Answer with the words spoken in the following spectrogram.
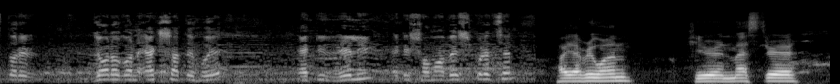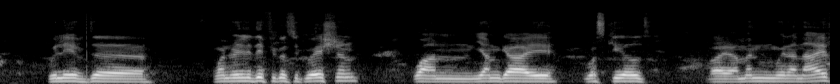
স্তরের জনগণ একসাথে হয়ে একটি রেলি একটি সমাবেশ করেছেন। হাই এভরিওয়ান হিয়ার ইন মাস্ট্রে we live the one really difficult situation one young guy was killed by a man with a knife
